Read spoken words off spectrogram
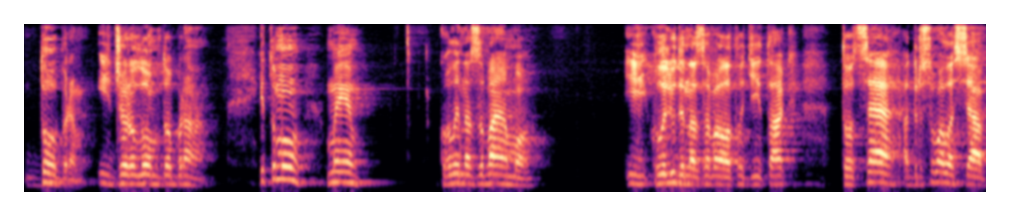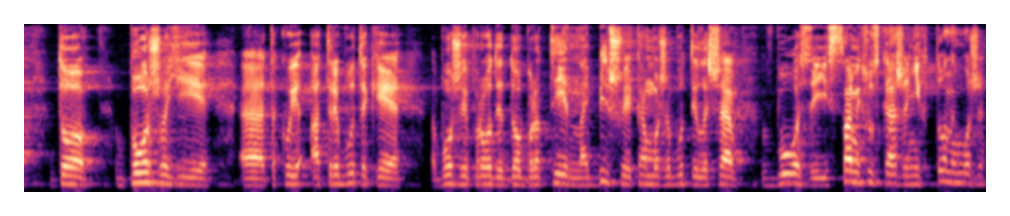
добрим і джерелом добра. І тому ми, коли називаємо, і коли люди називали тоді так, то це адресувалося до Божої е, такої атрибутики Божої природи доброти, найбільшої, яка може бути лише в Бозі. І сам Ісус каже, ніхто не може,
